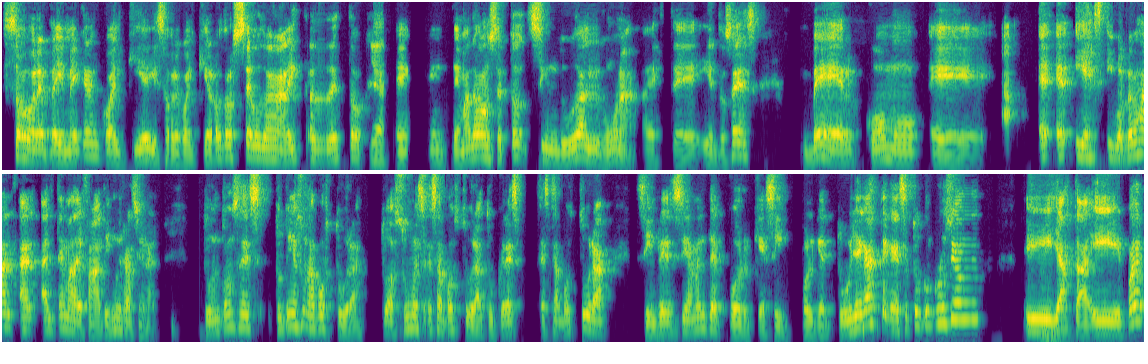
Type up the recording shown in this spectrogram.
sobre Playmaker en cualquier y sobre cualquier otro pseudoanalista de esto en, temas de baloncesto, sin duda alguna. Este, y entonces, ver cómo. y, es, y volvemos al, al tema del fanatismo irracional. Tú entonces, tú tienes una postura, tú asumes esa postura, tú crees esa postura simple y sencillamente porque sí, porque tú llegaste, que esa es tu conclusión, y ya está. Y pues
